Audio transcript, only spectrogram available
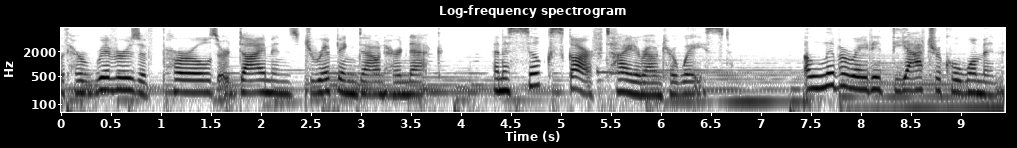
with her rivers of pearls or diamonds dripping down her neck, and a silk scarf tied around her waist. A liberated, theatrical woman,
